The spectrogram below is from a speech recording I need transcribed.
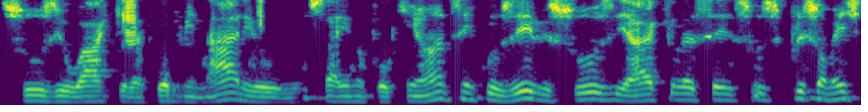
Suzy e o Aquila terminarem, eu saindo um pouquinho antes, inclusive Suzy e Aquila, Suzy, principalmente,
